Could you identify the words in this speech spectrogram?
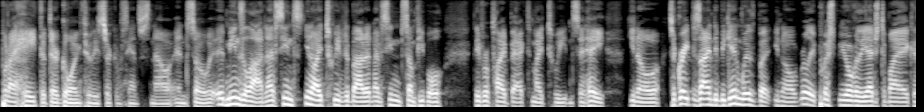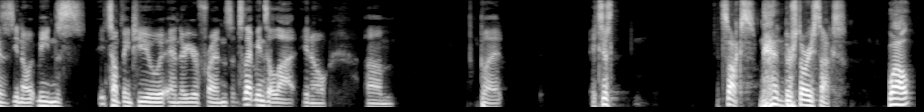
but I hate that they're going through these circumstances now, and so it means a lot. And I've seen, you know, I tweeted about it, and I've seen some people they've replied back to my tweet and said, "Hey, you know, it's a great design to begin with, but you know, really pushed me over the edge to buy it because you know it means something to you, and they're your friends, and so that means a lot, you know." Um, but it's just it sucks. Their story sucks. Well,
